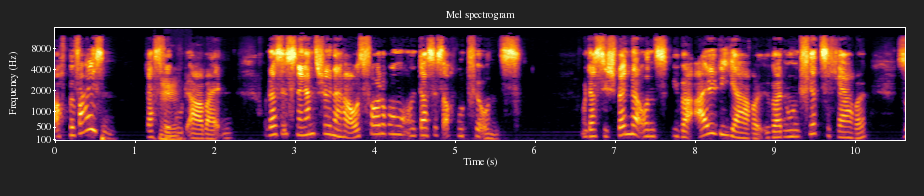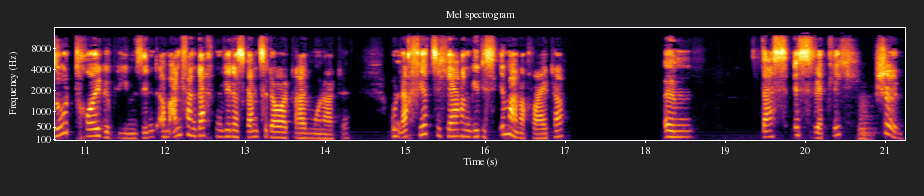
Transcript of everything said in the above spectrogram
auch beweisen, dass wir mhm. gut arbeiten. Und das ist eine ganz schöne Herausforderung und das ist auch gut für uns. Und dass die Spender uns über all die Jahre, über nun 40 Jahre, so treu geblieben sind. Am Anfang dachten wir, das Ganze dauert drei Monate. Und nach 40 Jahren geht es immer noch weiter. Ähm, das ist wirklich schön.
